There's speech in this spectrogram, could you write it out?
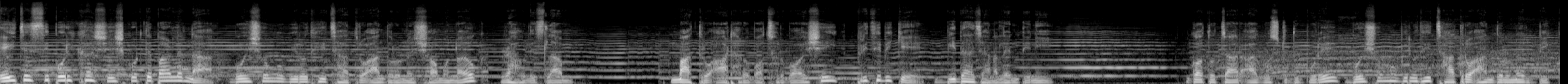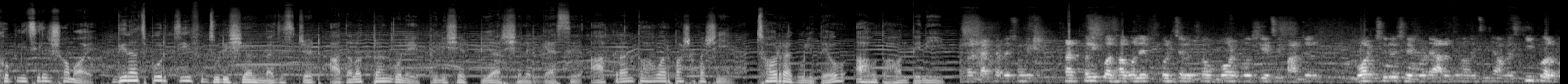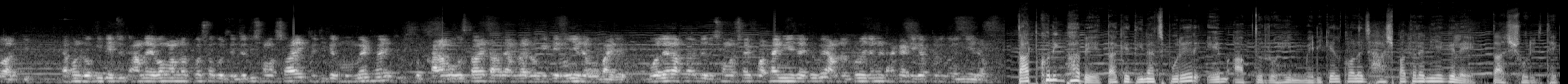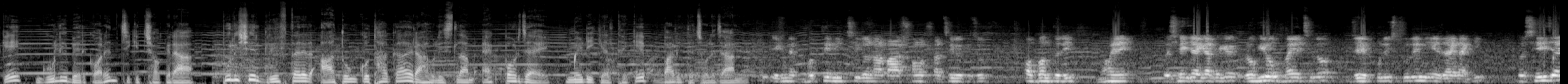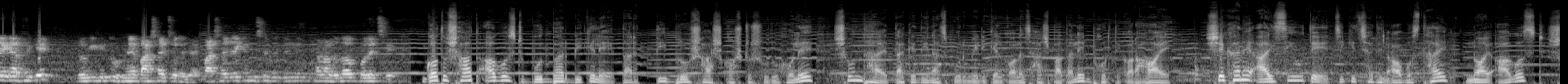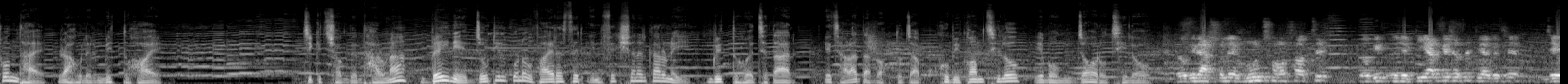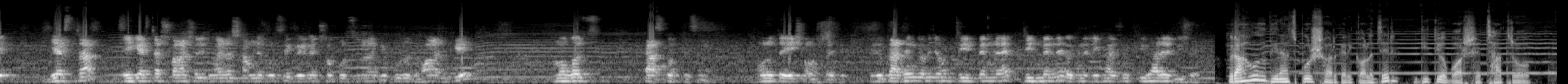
HSC পরীক্ষা শেষ করতে পারলেন না বৈষম্য বিরোধী ছাত্র আন্দোলনের সমন্বয়ক রাহুল ইসলাম। মাত্র আঠারো বছর বয়সেই পৃথিবীকে বিদায় জানালেন তিনি। গত চার আগস্ট দুপুরে বৈষম্য বিরোধী ছাত্র আন্দোলনের বিক্ষোভ মিছিলের সময় দিনাজপুর চিফ জুডিশিয়াল ম্যাজিস্ট্রেট আদালত প্রাঙ্গণে পুলিশের টিয়ার শেলের গ্যাসে আক্রান্ত হওয়ার পাশাপাশি ছররা গুলিতেও আহত হন তিনি। তাৎক্ষণিক কথা বলে পরিচালক সব বোর্ড বসিয়েছি, পাঁচজন বোর্ড ছিল, সেই বোর্ডে আলোচনা হয়েছে যে আমরা কি করব আর কি। এখন রোগীকে যদি আমরা এবং আমরা প্রশ্ন করছি যদি সমস্যা হয় ক্রিটিক্যাল মুভমেন্ট হয় খুব খারাপ অবস্থা হয় তাহলে আমরা রোগীকে নিয়ে যাব বাইরে। বলেন আপনার যদি সমস্যা হয় কথায় নিয়ে যেতে হবে আমরা প্রয়োজনে ঢাকা হেলিকপ্টার করে নিয়ে যাব। তাৎক্ষণিকভাবে তাকে দিনাজপুরের M Abdur Rahim medical college হাসপাতালে নিয়ে গেলে তার শরীর থেকে গুলি বের করেন চিকিৎসকেরা। পুলিশের গ্রেফতারের আতঙ্ক থাকায় রাহুল ইসলাম এক পর্যায়ে মেডিকেল থেকে বাড়িতে চলে যান। এখানে ভর্তি নিচ্ছিল না বা সমস্যা ছিল কিছু। অভ্যন্তরীণ ভয়ে তো সেই জায়গা থেকে রোগীও ভয়ে ছিল যে পুলিশ তুলে নিয়ে যায় নাকি। তো সেই জায়গা থেকে রোগী কিন্তু ভয়ে বাসায় চলে যায়। বাসায় যায় কিন্তু সে দু তিন দিন খেলাধুলাও করেছে। গত সাত আগস্ট বুধবার বিকেলে তার তীব্র শ্বাসকষ্ট শুরু হলে সন্ধ্যায় তাকে দিনাজপুর মেডিকেল কলেজ হাসপাতালে ভর্তি করা হয়। সেখানে আইসিইউতে চিকিৎসাধীন অবস্থায় নয় আগস্ট সন্ধ্যায় রাহুলের মৃত্যু হয়। চিকিৎসকদের ধারণা ব্রেইনে জটিল কোনো ভাইরাসের ইনফেকশনের কারণেই মৃত্যু হয়েছে তার। এছাড়া তার রক্তচাপ খুবই কম ছিল এবং জ্বরও ছিল। রোগীর আসলে মূল সমস্যা হচ্ছে রোগীর ওই যে টিয়ার গ্যাস আছে টিয়ার গ্যাসের যে গ্যাসটা এই গ্যাসটা সরাসরি ধোঁয়াটার সামনে পড়ছে গ্রেনেড সব পড়ছিল নাকি পুরো ধোঁয়া ঢুকে মগজ কাজ করতেছে না। মূলত এই সমস্যা হয়েছে। কিন্তু প্রাথমিকভাবে যখন ট্রিটমেন্ট নেয় ট্রিটমেন্ট নেয় ওখানে লেখা হয়েছে ফিভারের বিষয়। রাহুল দিনাজপুর সরকারি কলেজের দ্বিতীয় বর্ষের ছাত্র।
